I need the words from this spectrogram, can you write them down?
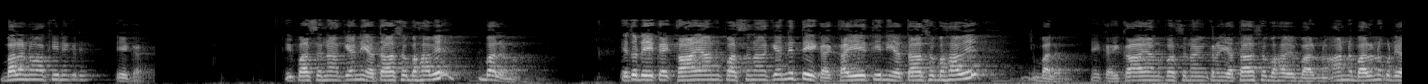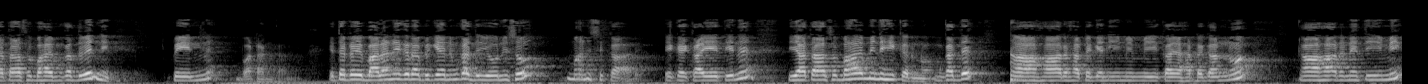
බලනවා කියනෙකට ඒකයි. විපසනා කියන්නේ යථා ස්වභාවේ බලනවා. එතට ඒකයි කායානු පස්සනා කියන්නෙත් ඒකයි කයේ තියෙන යථා ස්වභාවේ බලන ඒකයි කායන් පසනාය කන යථා ස්වභාව බලන අන්න බලනකොට යථා ස්වභාවමකද වෙන්නේ පෙන්න වටන් කන්න. එතට බලනය කර අපි කියනමකද යෝනිසෝ මනසිකාරය. එකයි කයේ තියෙන යථා ස්වභාව මෙනෙහි කරනවා. මකදද ආහාර හට ගැනීමෙන් මේ කය හටගන්නවා ආහාර නැතිීමෙන්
